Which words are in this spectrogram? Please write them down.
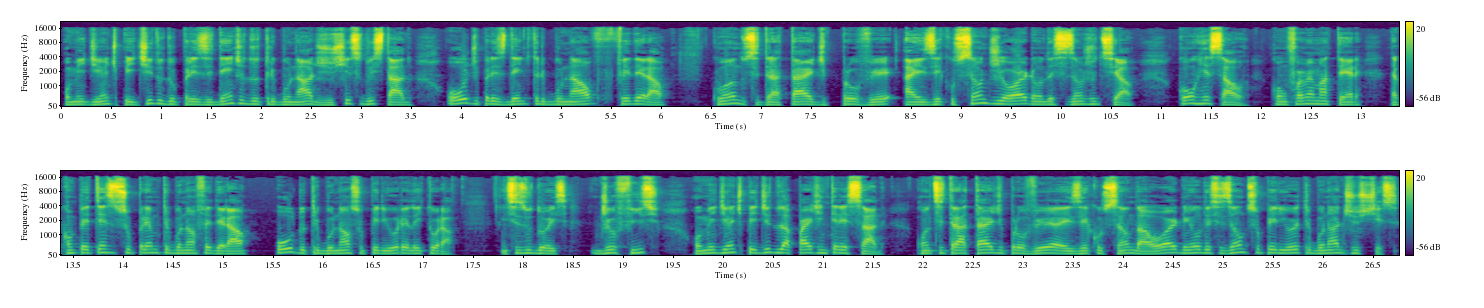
ou mediante pedido do presidente do Tribunal de Justiça do Estado ou de presidente do Tribunal Federal, quando se tratar de prover a execução de ordem ou decisão judicial, com ressalva, conforme a matéria, da competência do Supremo Tribunal Federal ou do Tribunal Superior Eleitoral. Inciso 2. De ofício ou mediante pedido da parte interessada, quando se tratar de prover a execução da ordem ou decisão do Superior Tribunal de Justiça.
